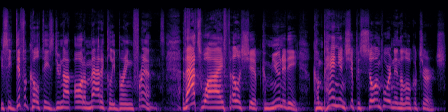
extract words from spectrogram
You see, difficulties do not automatically bring friends. That's why fellowship, community, companionship is so important in the local church.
